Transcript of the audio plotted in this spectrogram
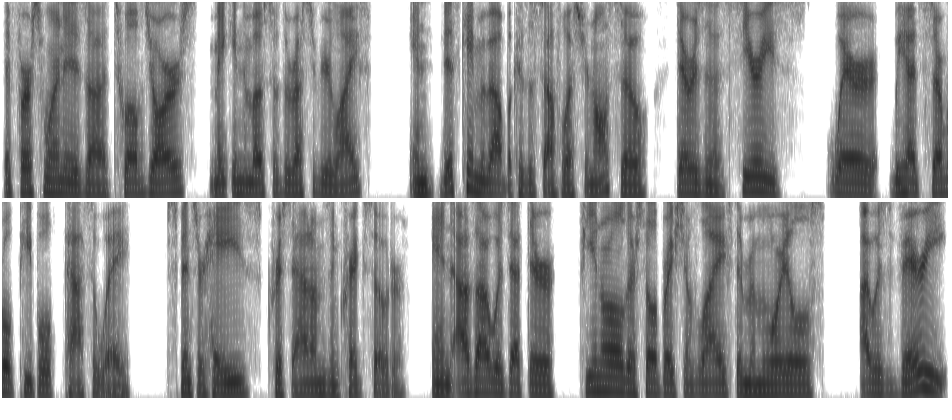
The first one is uh, 12 jars, making the most of the rest of your life. And this came about because of Southwestern also. There is a series where we had several people pass away Spencer Hayes, Chris Adams, and Craig Soder. And as I was at their funeral, their celebration of life, their memorials, I was very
